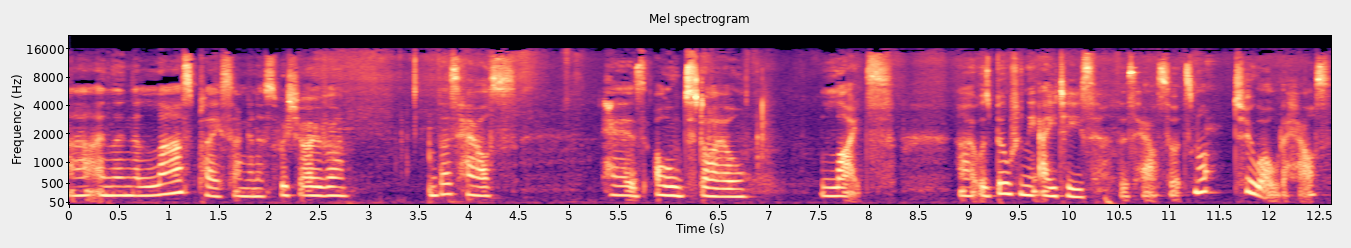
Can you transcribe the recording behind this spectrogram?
uh, and then the last place I'm going to switch over, this house has old style lights. Uh, it was built in the 80s, this house, so it's not too old a house,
